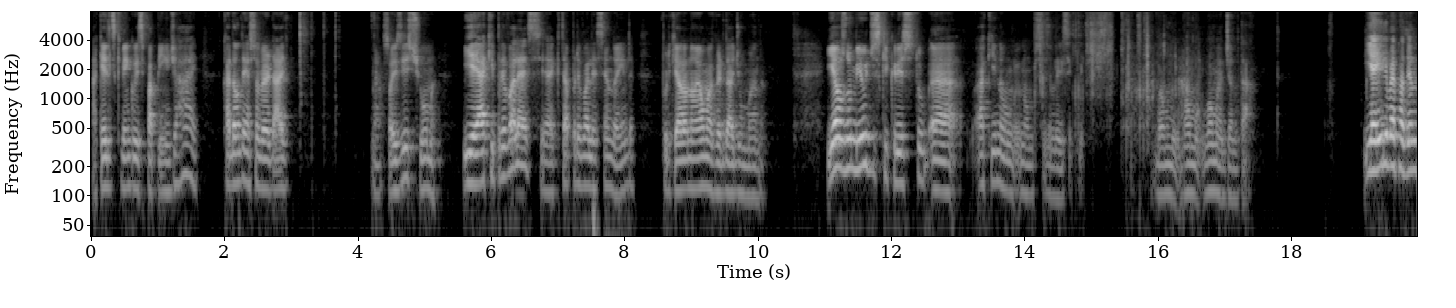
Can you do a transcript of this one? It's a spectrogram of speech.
Aqueles que vêm com esse papinho de, ai, cada um tem a sua verdade. Não, só existe uma. E é a que prevalece, é a que está prevalecendo ainda, porque ela não é uma verdade humana. E aos humildes que Cristo. É, aqui não, não precisa ler esse aqui. Vamos, vamos, vamos adiantar. E aí ele vai fazendo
